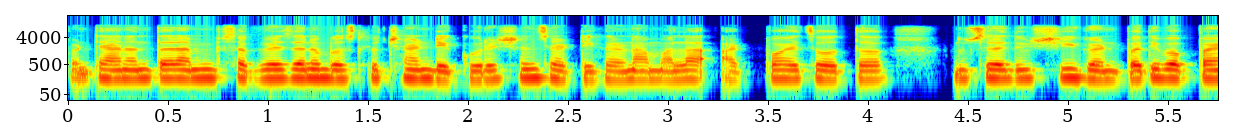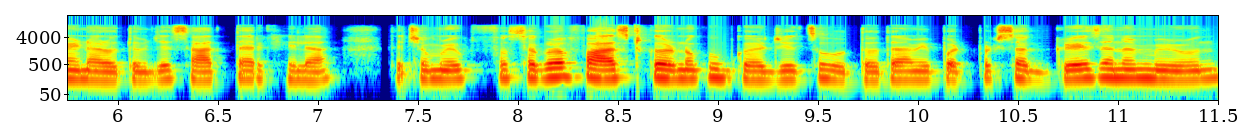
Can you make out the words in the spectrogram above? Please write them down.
पण त्यानंतर आम्ही सगळेजण बसलो छान डेकोरेशनसाठी कारण आम्हाला आटपवायचं होतं दुसऱ्या दिवशी गणपती बाप्पा येणार होते म्हणजे सात तारखेला. त्याच्यामुळे फ सगळं फास्ट करणं खूप गरजेचं होतं. तर आम्ही पटपट सगळेजण मिळून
